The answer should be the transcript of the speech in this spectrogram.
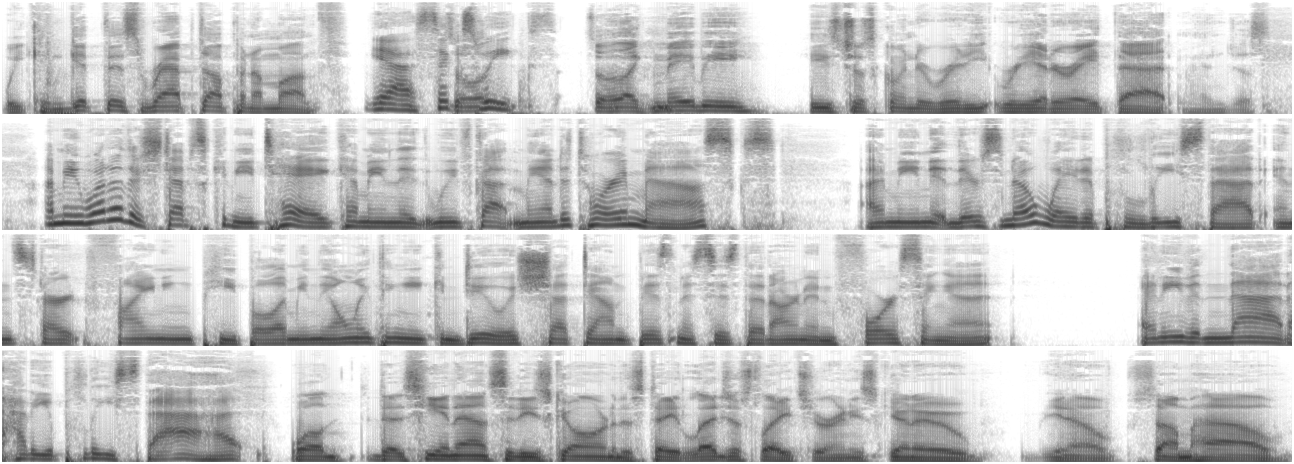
we can get this wrapped up in a month." Yeah, six So- weeks. So, like, maybe he's just going to re- reiterate that and just I mean, what other steps can you take? I mean, we've got mandatory masks. I mean, there's no way to police that and start fining people. I mean, the only thing you can do is shut down businesses that aren't enforcing it. And even that, how do you police that? Well, does he announce that he's going to the state legislature and he's going to, you know, somehow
